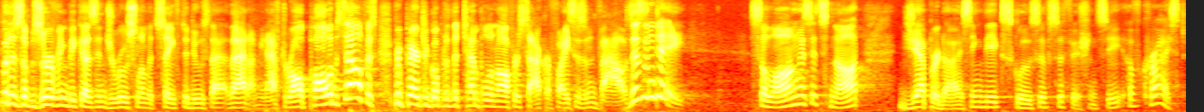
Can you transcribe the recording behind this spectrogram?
but is observing because in Jerusalem it's safe to do that. I mean, after all, Paul himself is prepared to go up to the temple and offer sacrifices and vows, isn't he? So long as it's not jeopardizing the exclusive sufficiency of Christ.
